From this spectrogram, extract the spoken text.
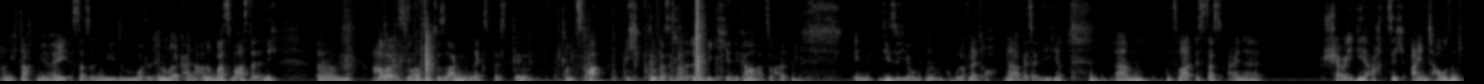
Und ich dachte mir, hey, ist das irgendwie eine Model M oder keine Ahnung was? War es leider nicht. Ähm, aber es war sozusagen the next best thing. Und zwar, ich versuche das jetzt mal irgendwie hier in die Kamera zu halten in diese hier unten oder vielleicht auch, na besser in die hier. Ähm, und zwar ist das eine Sherry G80 1000.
